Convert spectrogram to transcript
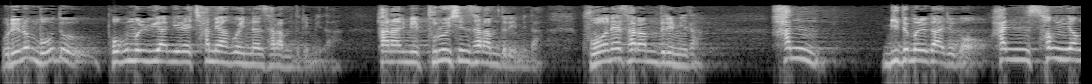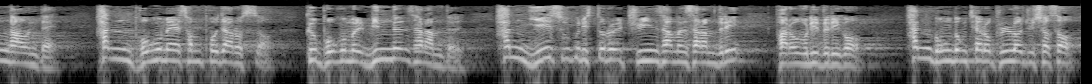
우리는 모두 복음을 위한 일에 참여하고 있는 사람들입니다. 하나님이 부르신 사람들입니다. 구원의 사람들입니다. 한 믿음을 가지고 한 성령 가운데 한 복음의 선포자로서 그 복음을 믿는 사람들, 한 예수 그리스도를 주인 삼은 사람들이 바로 우리들이고 한 공동체로 불러주셔서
